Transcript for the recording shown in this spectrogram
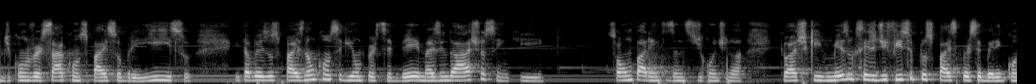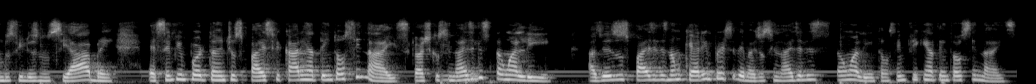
de conversar com os pais sobre isso, e talvez os pais não conseguiam perceber, mas ainda acho assim que só um parênteses antes de continuar, que eu acho que mesmo que seja difícil para os pais perceberem quando os filhos não se abrem, é sempre importante os pais ficarem atentos aos sinais, que eu acho que os sinais uhum. eles estão ali, às vezes os pais eles não querem perceber, mas os sinais eles estão ali, então sempre fiquem atentos aos sinais.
